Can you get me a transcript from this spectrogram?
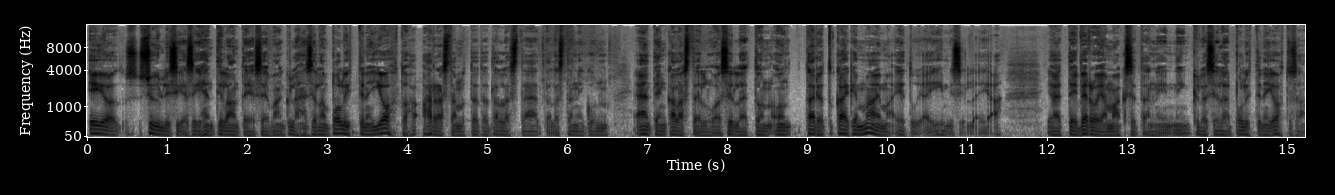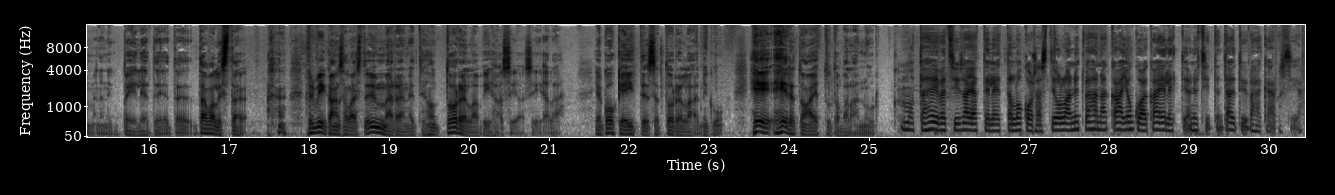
ei ole syyllisiä siihen tilanteeseen, vaan kyllähän siellä on poliittinen johto harrastanut tätä tällaista, tällaista niin kuin äänten kalastelua sillä, että on, on tarjottu kaiken maailman etuja ihmisille ja, ja ettei veroja makseta, niin, niin kyllä siellä poliittinen johto saa mennä niin peiliä että Tavallista rivikansalaista ymmärrän, että he on todella vihaisia siellä ja kokee itsensä todella, niin kuin, he, heidät on ajettu tavallaan nurkkaan. Mutta he eivät siis ajattele, että lokosasti ollaan nyt vähän aikaa, jonkun aikaa eletty ja nyt sitten täytyy vähän kärsiä.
